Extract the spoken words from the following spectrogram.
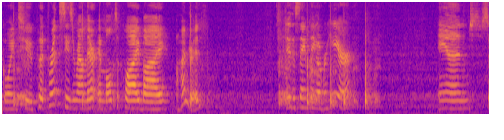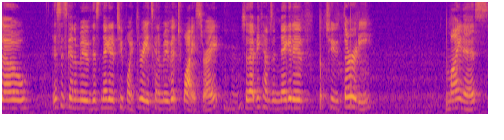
going to put parentheses around there and multiply by 100. Do the same thing over here. And so this is going to move this negative 2.3, it's going to move it twice, right? Mhm. So that becomes a negative 230 minus,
